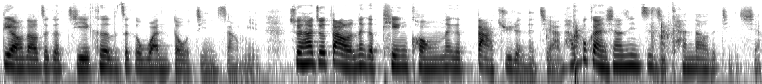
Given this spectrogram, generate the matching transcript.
掉到这个杰克的这个豌豆精上面，所以他就到了那个天空那个大巨人的家，他不敢相信自己看到的景象。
